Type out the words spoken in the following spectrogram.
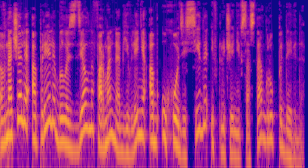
в начале апреля было сделано формальное объявление об уходе Сида и включении в состав группы Дэвида.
